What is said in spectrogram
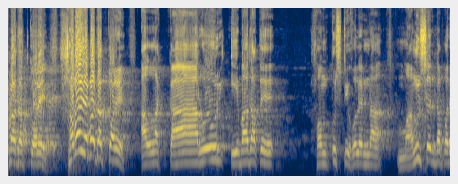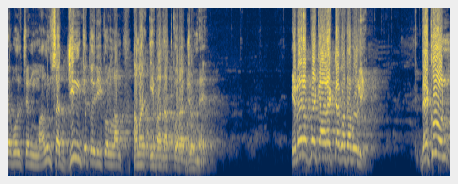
এবাদাত করে, সবাই এবাদাত করে। আল্লাহ কারোর এবাদাতে সন্তুষ্টি হলেন না। মানুষের ব্যাপারে বলছেন, মানুষ আর জিনকে তৈরি করলাম আমার ইবাদাত করার জন্যে। এবার আপনাকে আর একটা কথা বলি। দেখুন,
